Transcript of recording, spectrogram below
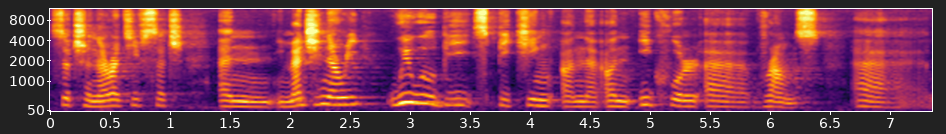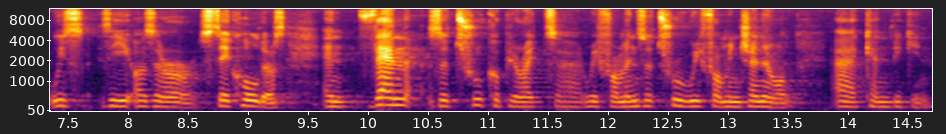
such a narrative, such an imaginary, we will be speaking on, on equal uh, grounds uh, with the other stakeholders. And then the true copyright uh, reform and the true reform in general uh, can begin.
